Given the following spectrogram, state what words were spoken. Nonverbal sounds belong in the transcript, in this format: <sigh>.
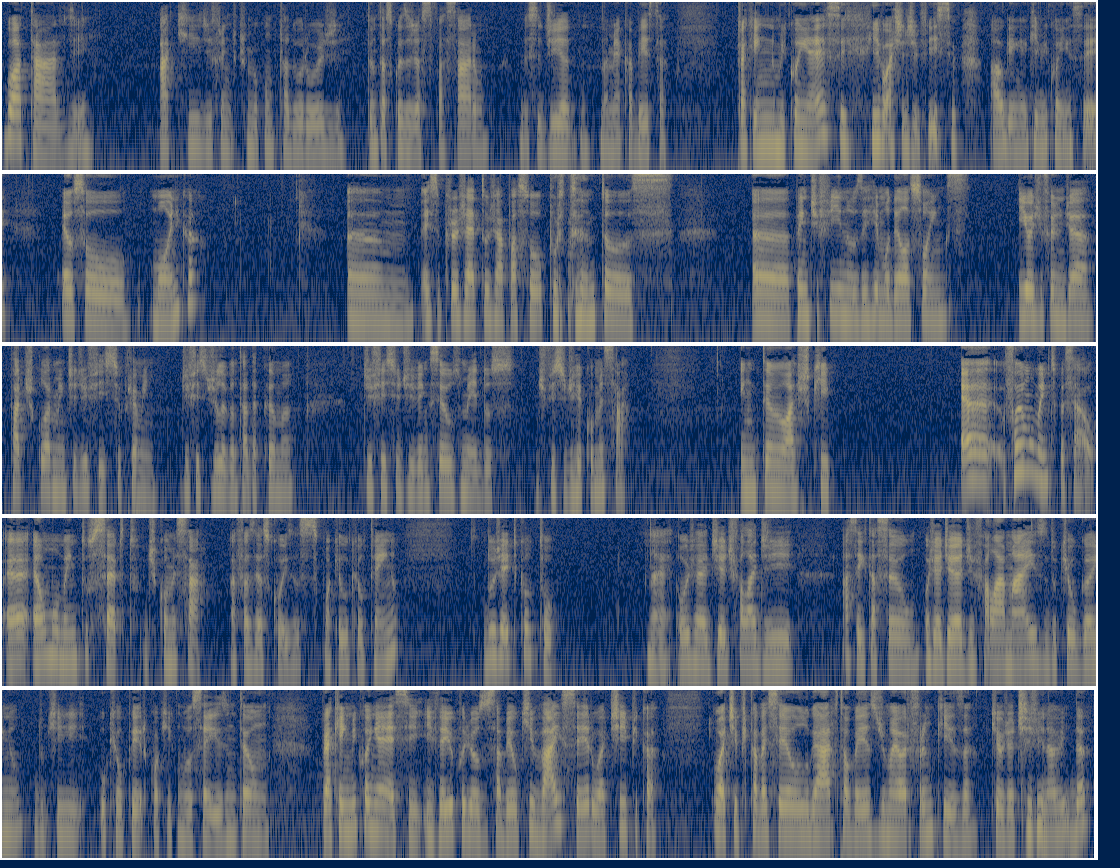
Boa tarde. Aqui de frente para o meu computador hoje, tantas coisas já se passaram nesse dia na minha cabeça. Para quem não me conhece, <laughs> e eu acho difícil alguém aqui me conhecer, eu sou Mônica. Um, esse projeto já passou por <laughs> tantos uh, pente finos e remodelações, e hoje foi um dia particularmente difícil para mim difícil de levantar da cama, difícil de vencer os medos, difícil de recomeçar. Então eu acho que é, foi um momento especial, é, é um momento certo de começar a fazer as coisas com aquilo que eu tenho, do jeito que eu tô. Né? Hoje é dia de falar de aceitação, hoje é dia de falar mais do que eu ganho do que o que eu perco aqui com vocês. Então, para quem me conhece e veio curioso saber o que vai ser o Atípica, o Atípica vai ser o lugar talvez de maior franqueza que eu já <laughs> tive na vida.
